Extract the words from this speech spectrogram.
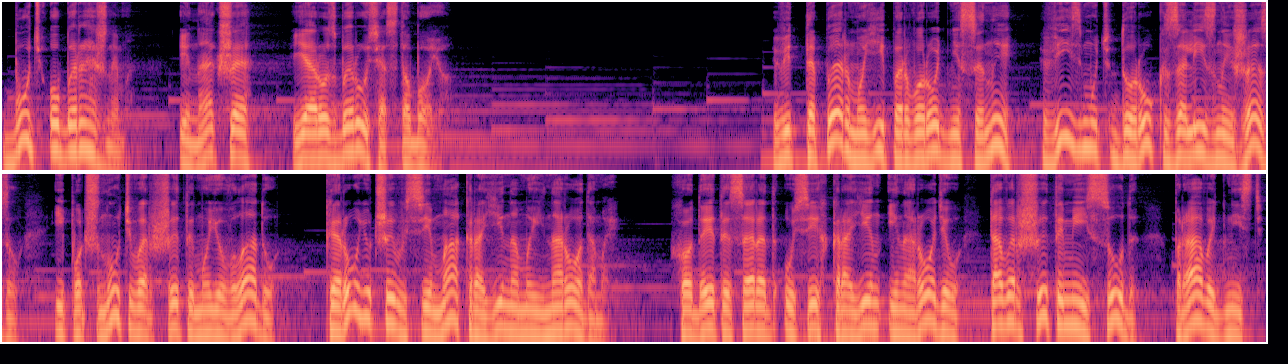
будь обережним, інакше я розберуся з тобою. Відтепер мої первородні сини візьмуть до рук залізний жезл і почнуть вершити мою владу, керуючи всіма країнами й народами, ходити серед усіх країн і народів та вершити мій суд, праведність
